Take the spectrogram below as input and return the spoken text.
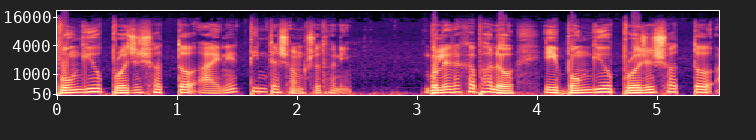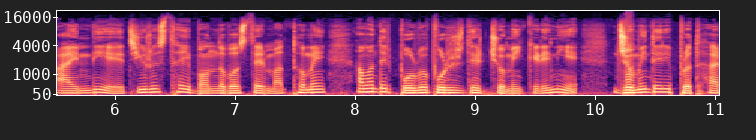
বঙ্গীয় প্রজাসত্ব আইনের তিনটা সংশোধনী। বলে রাখা ভালো, এই বঙ্গীয় প্রজাসত্ব আইন দিয়ে চিরস্থায়ী বন্দোবস্তের মাধ্যমে আমাদের পূর্বপুরুষদের জমি কেড়ে নিয়ে জমিদারি প্রথার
